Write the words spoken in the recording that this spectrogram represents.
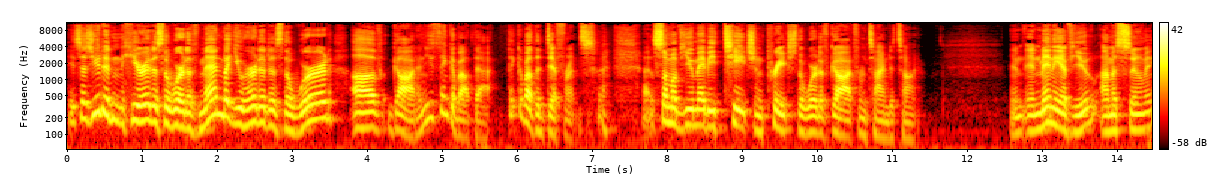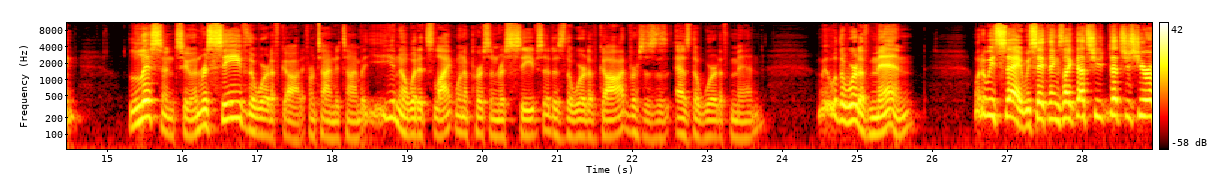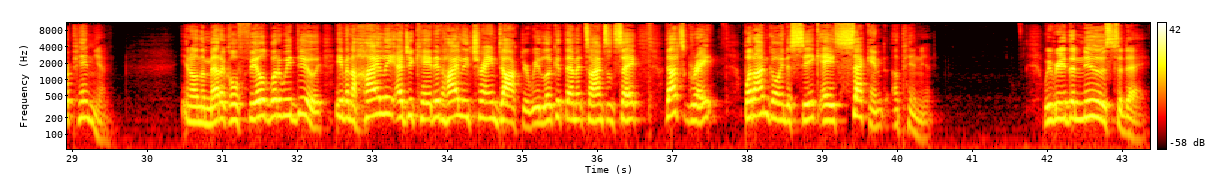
He says, You didn't hear it as the word of men, but you heard it as the word of God. And you think about that. Think about the difference. Some of you maybe teach and preach the word of God from time to time. And, and many of you, I'm assuming, listen to and receive the word of God from time to time. But you know what it's like when a person receives it as the word of God versus as the word of men with the word of men. What do we say? We say things like, that's, that's just your opinion. You know, in the medical field, what do we do? Even a highly educated, highly trained doctor, we look at them at times and say, that's great, but I'm going to seek a second opinion. We read the news today.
